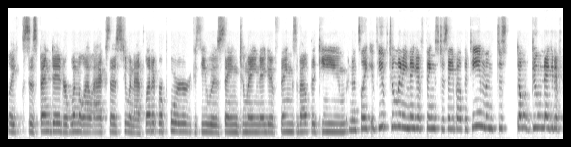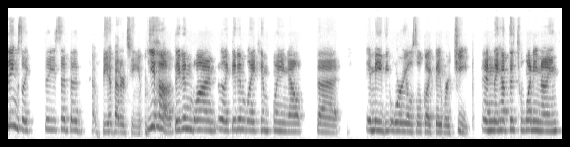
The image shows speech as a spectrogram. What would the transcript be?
like suspended or wouldn't allow access to an athletic reporter because he was saying too many negative things about the team. And it's like if you have too many negative things to say about the team, then just don't do negative things. Like they said that Be a better team. yeah, they didn't want like they didn't like him pointing out that it made the Orioles look like they were cheap. And they have the 29th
